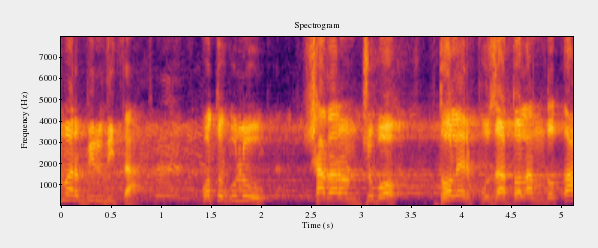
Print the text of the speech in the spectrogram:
আমার বিরোধিতা, কতগুলো সাধারণ যুবক দলের পূজা দলান্দতা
